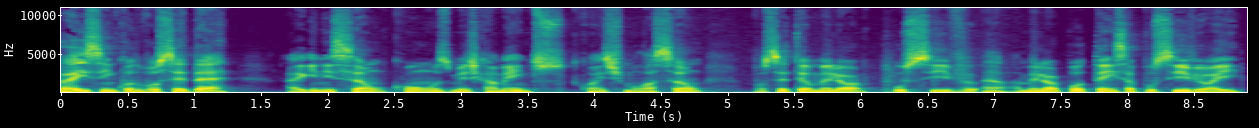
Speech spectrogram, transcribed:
Para aí sim, quando você der a ignição com os medicamentos, com a estimulação, você ter o melhor possível, é, a melhor potência possível aí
